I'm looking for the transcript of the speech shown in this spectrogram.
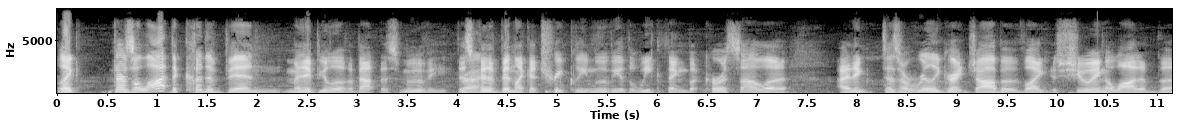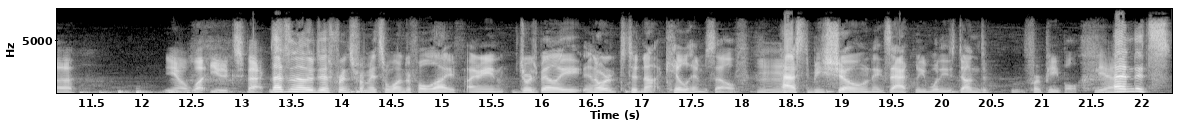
Like, there's a lot that could have been manipulative about this movie. This Right. could have been like a treacly movie of the week thing, but Kurosawa, I think, does a really great job of like eschewing a lot of the, you know, what you expect. That's another difference from It's a Wonderful Life. I mean, George Bailey, in order to not kill himself, Mhm. has to be shown exactly what he's done to, for people. Yeah. And it's.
